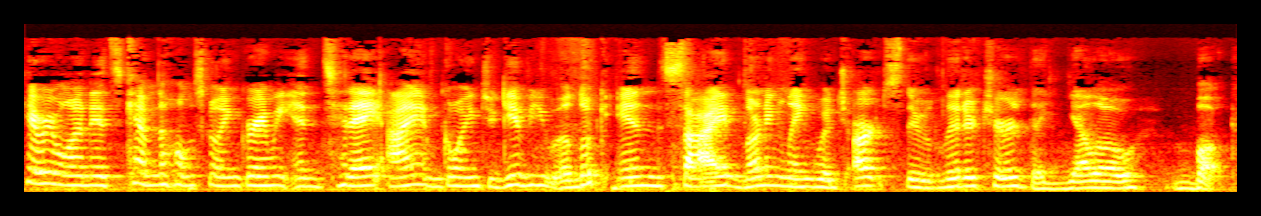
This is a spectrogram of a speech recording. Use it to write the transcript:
Hey everyone, it's Kim, the Homeschooling Grammy, and today I am going to give you a look inside Learning Language Arts through Literature, the Yellow Book.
